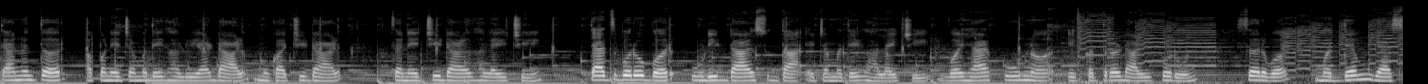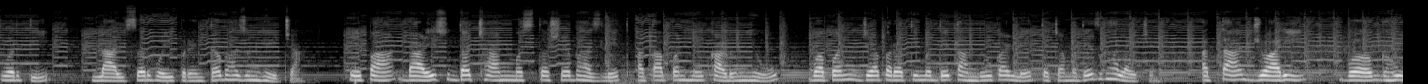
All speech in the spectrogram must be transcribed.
त्यानंतर आपण याच्यामध्ये घालूया डाळ मुगाची डाळ चण्याची डाळ घालायची. त्याचबरोबर उडीद डाळसुद्धा याच्यामध्ये घालायची व ह्या पूर्ण एकत्र डाळी करून सर्व मध्यम गॅसवरती लालसर होईपर्यंत भाजून घ्यायच्या. हे पा डाळीसुद्धा छान मस्त असे भाजलेत. आता आपण हे काढून घेऊ. व आपण ज्या परातीमध्ये तांदूळ काढले त्याच्यामध्येच घालायचे. आता ज्वारी व गहू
